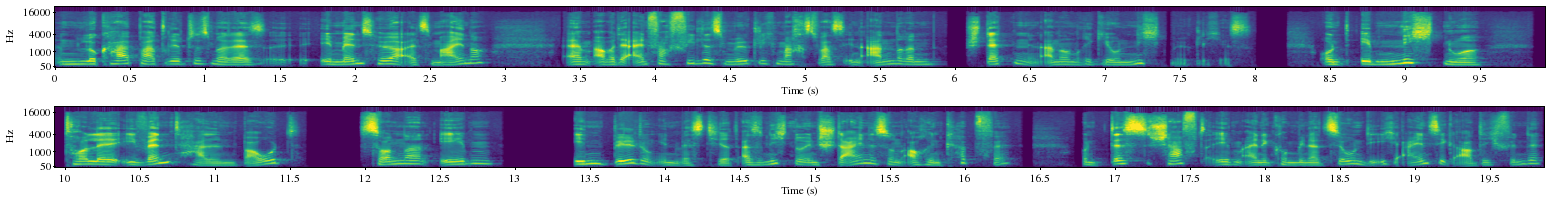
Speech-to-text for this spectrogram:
ein Lokalpatriotismus, der ist immens höher als meiner, ähm, aber der einfach vieles möglich macht, was in anderen Städten, in anderen Regionen nicht möglich ist. Und eben nicht nur tolle Eventhallen baut, sondern eben in Bildung investiert. Also nicht nur in Steine, sondern auch in Köpfe. Und das schafft eben eine Kombination, die ich einzigartig finde.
